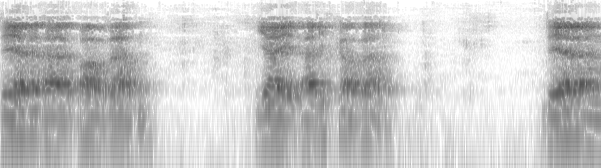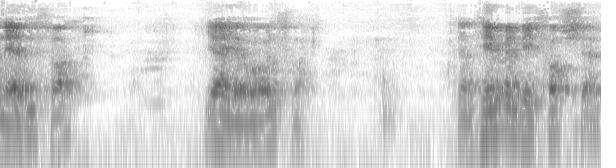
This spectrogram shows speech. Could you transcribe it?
dere er av verden, jeg er ikke av verden. Dere er nedenfra, jeg er ovenfra. Det er en himmelvid forskjell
